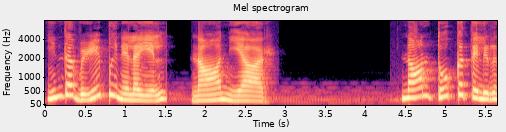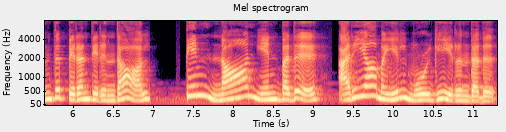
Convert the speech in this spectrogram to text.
இந்த விழிப்பு நிலையில் நான் யார்? நான் தூக்கத்திலிருந்து பிறந்திருந்தால் பின் நான் என்பது அறியாமையில் மூழ்கி இருந்தது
